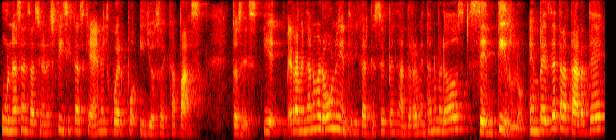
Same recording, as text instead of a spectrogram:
unas sensaciones físicas que hay en el cuerpo y yo soy capaz. Entonces, herramienta número uno, identificar qué estoy pensando. Herramienta número dos, sentirlo. En vez de tratar de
